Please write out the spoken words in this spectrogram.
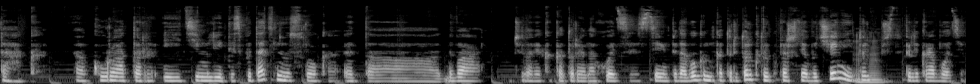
Так, э, куратор и тимлит испытательного срока — это два человека, которые находятся с теми педагогами, которые только-только прошли обучение и uh-huh. только приступили к работе.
